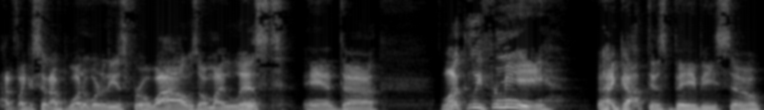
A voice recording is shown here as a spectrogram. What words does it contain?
I've, like I said, I've wanted one of these for a while. It was on my list. And uh, luckily for me, I got this baby. So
